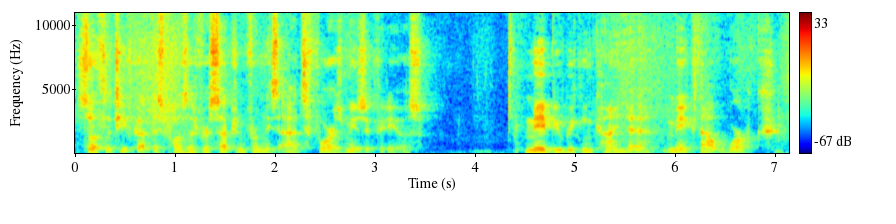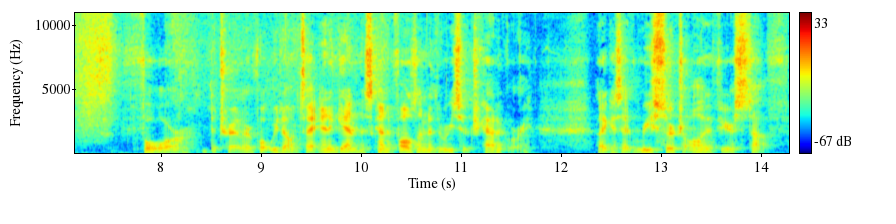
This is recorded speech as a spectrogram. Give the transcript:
So if Latif got this positive reception from these ads for his music videos, maybe we can kind of make that work for the trailer of what we don't say. And again, this kind of falls under the research category. Like I said, research all of your stuff.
